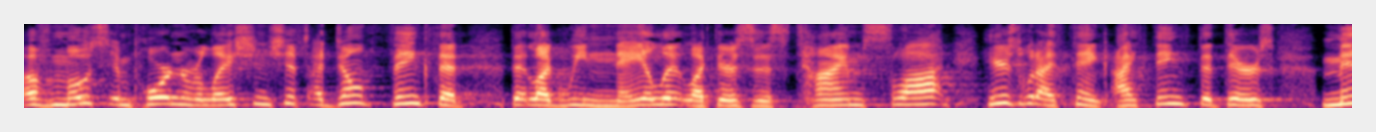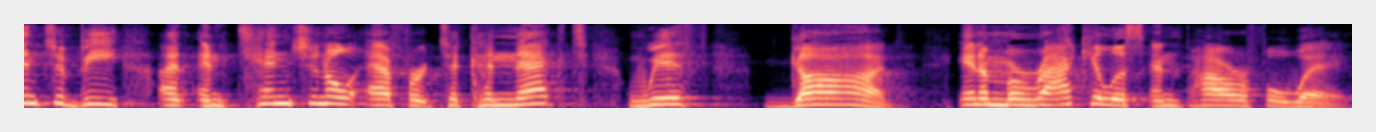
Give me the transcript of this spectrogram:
of most important relationships. I don't think that, that like we nail it, like there's this time slot. Here's what I think I think that there's meant to be an intentional effort to connect with God in a miraculous and powerful way.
